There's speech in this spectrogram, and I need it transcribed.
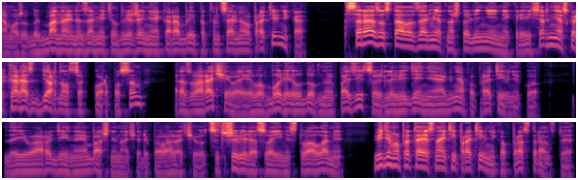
А может быть, банально заметил движение кораблей потенциального противника? Сразу стало заметно, что линейный крейсер несколько раз дернулся корпусом, разворачивая его в более удобную позицию для ведения огня по противнику. Да и его орудийные башни начали поворачиваться, шевеля своими стволами, видимо, пытаясь найти противника в пространстве.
